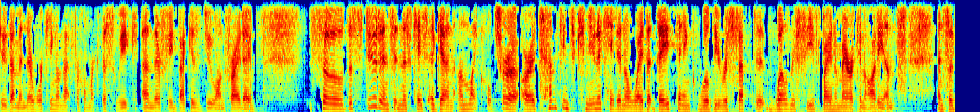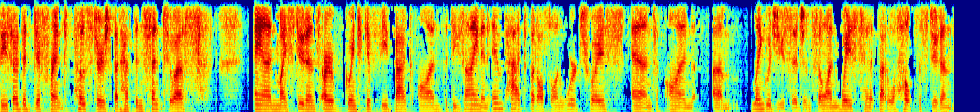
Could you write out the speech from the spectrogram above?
to them, and they're working on that for homework this week, and their feedback is due on Friday. So the students in this case, again, unlike Cultura, are attempting to communicate in a way that they think will be well received by an American audience. And so these are the different posters that have been sent to us and my students are going to give feedback on the design and impact, but also on word choice and on um, language usage and so on, ways to, that will help the students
